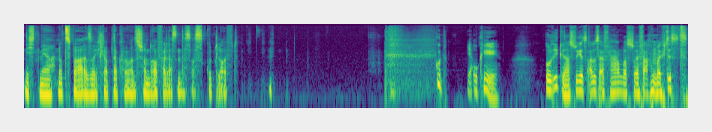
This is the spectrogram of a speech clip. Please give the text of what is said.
nicht mehr nutzbar. Also ich glaube, da können wir uns schon darauf verlassen, dass das gut läuft. Gut. Ja. Okay. Ulrike, hast du jetzt alles erfahren, was du erfahren möchtest?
